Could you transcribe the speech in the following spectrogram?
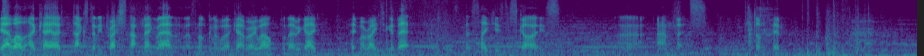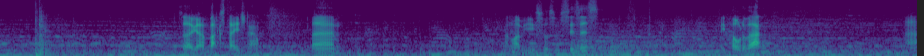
yeah, well, okay, I accidentally pressed snap neck there. That's not going to work out very well, but there we go. Hit my rating a bit. Let's take his disguise uh, and let's dump him. So there we go, I'm backstage now. Um, that might be useful, some scissors. Keep hold of that. Ah,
